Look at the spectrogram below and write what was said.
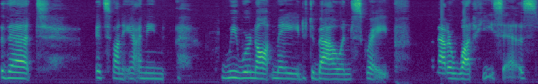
that it's funny. I mean, we were not made to bow and scrape, no matter what he says.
